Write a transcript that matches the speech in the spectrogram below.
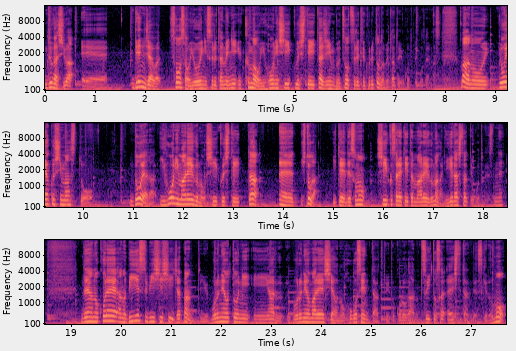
ドゥガ氏は、えー、レンジャーは捜査を容易にするためにクマを違法に飼育していた人物を連れてくると述べたということでございます。まああの要約しますとどうやら違法にマレーグマを飼育していた、えー、人がいて、で、その飼育されていたマレーグマが逃げ出したということですね。で、あの、これ、あの、BSBCC ジャパンっていうボルネオ島にあるボルネオマレーシアの保護センターというところがあのツイートさしてたんですけども、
